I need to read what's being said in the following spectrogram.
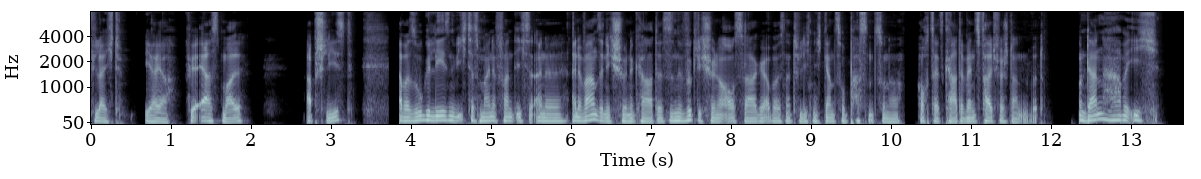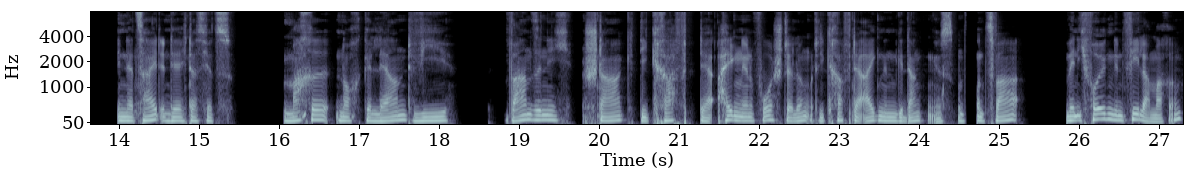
vielleicht, ja, ja, für erstmal abschließt. Aber so gelesen, wie ich das meine, fand ich es eine, eine wahnsinnig schöne Karte. Es ist eine wirklich schöne Aussage, aber ist natürlich nicht ganz so passend zu einer Hochzeitskarte, wenn es falsch verstanden wird. Und dann habe ich in der Zeit, in der ich das jetzt mache, noch gelernt, wie wahnsinnig stark die Kraft der eigenen Vorstellung oder die Kraft der eigenen Gedanken ist. Und, und zwar, wenn ich folgenden Fehler mache,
